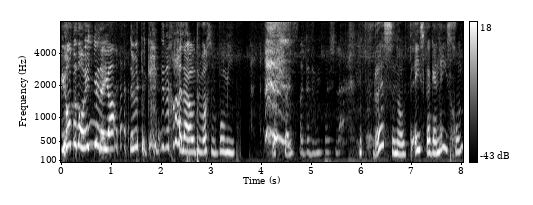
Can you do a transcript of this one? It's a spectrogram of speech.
Ich habe noch hingern, ja. Damit der Gegner kann, Alter. Was für Bummi. Scheiße. Alter, du bist so schlecht. Fressen, Alter. Eins gegen eins, komm.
